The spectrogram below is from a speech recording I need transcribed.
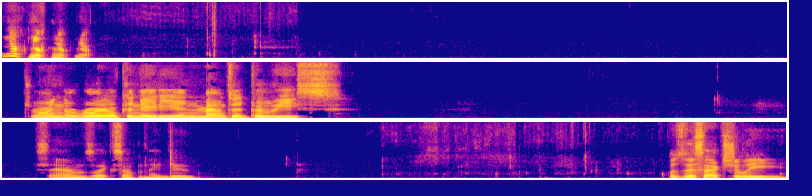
Yuck, yuck, yuck, yuck. Join the Royal Canadian Mounted Police. Sounds like something they do. Was this actually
